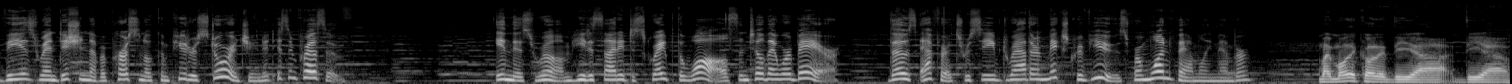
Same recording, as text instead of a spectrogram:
Villa's rendition of a personal computer storage unit is impressive. In this room, he decided to scrape the walls until they were bare. Those efforts received rather mixed reviews from one family member. My mother called it the, uh, the uh,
